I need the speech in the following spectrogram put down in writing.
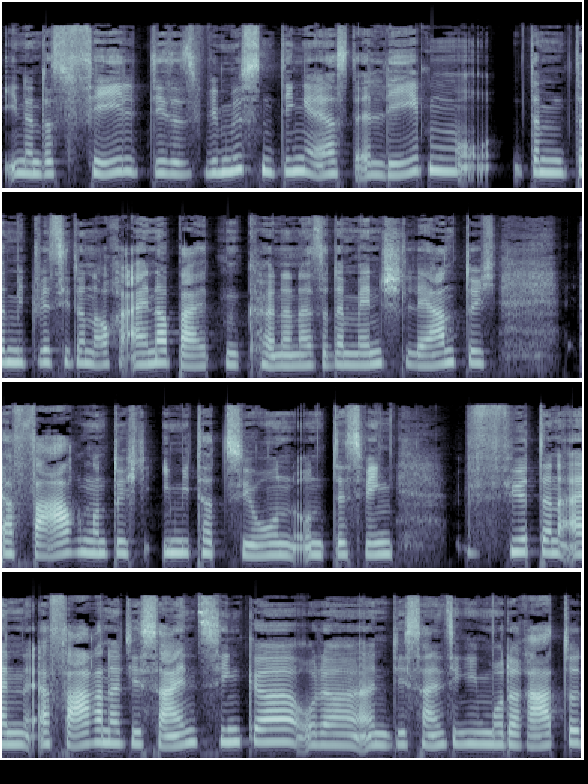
ihnen das fehlt, dieses, wir müssen Dinge erst erleben, damit, damit wir sie dann auch einarbeiten können. Also der Mensch lernt durch Erfahrung und durch Imitation und deswegen führt dann ein erfahrener Design Thinker oder ein Design Thinking Moderator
